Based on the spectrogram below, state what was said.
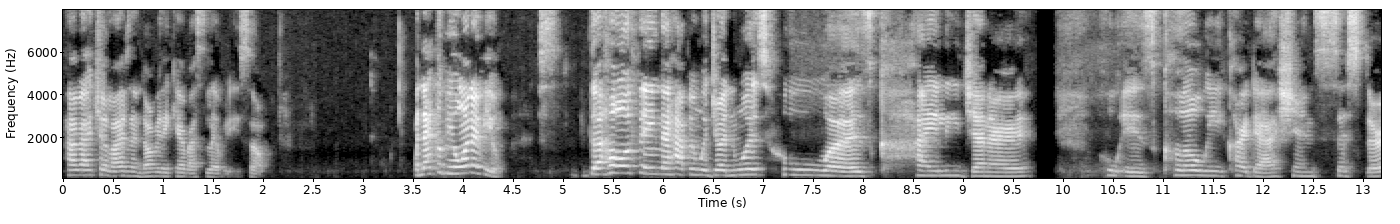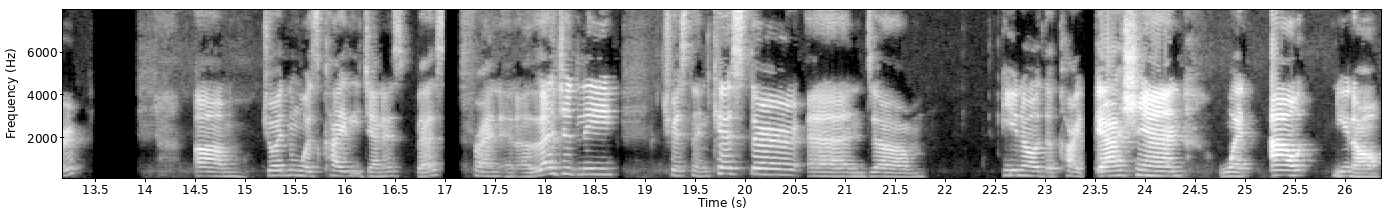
have actual lives and don't really care about celebrities. So, and that could be one of you. The whole thing that happened with Jordyn Woods, who was Kylie Jenner who is Khloe Kardashian's sister. Um, Jordyn was Kylie Jenner's best friend and allegedly Tristan kissed her and um, you know the Kardashian went out you know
